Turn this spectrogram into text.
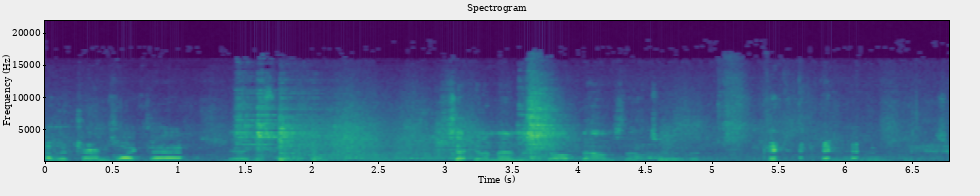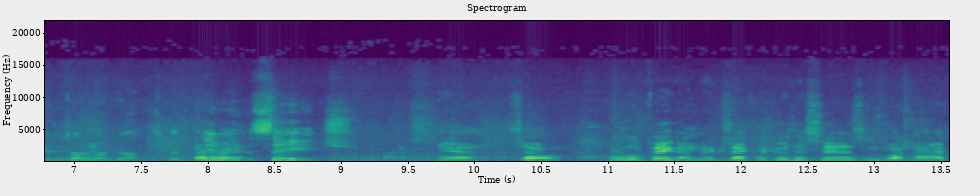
other terms like that. yeah I guess second amendment is off bounds now too but shouldn't talk about guns but anyway right. the sage Yeah, so we're a little vague on exactly who this is and whatnot,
